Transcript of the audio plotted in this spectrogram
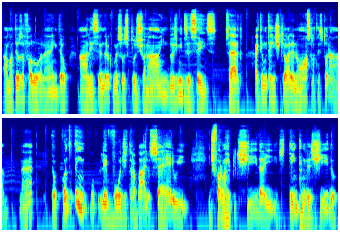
a Matheusa falou, né? Então, a Alessandra começou a se posicionar em 2016, certo? Aí tem muita gente que olha, nossa, ela tá estourada, né? Então, quanto tempo levou de trabalho sério e, e de forma repetida e, e de tempo investido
